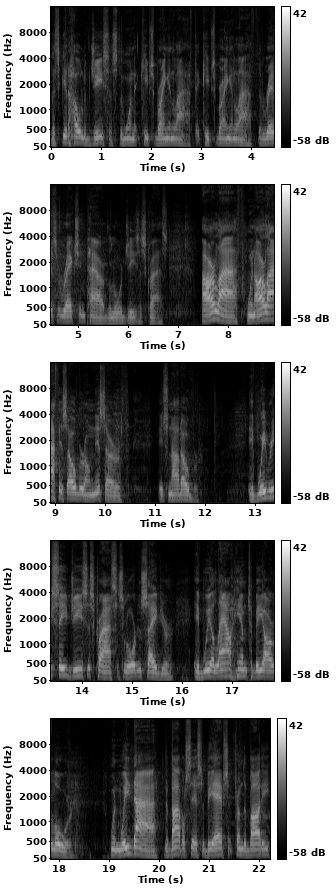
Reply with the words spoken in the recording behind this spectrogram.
Let's get a hold of Jesus, the one that keeps bringing life, that keeps bringing life, the resurrection power of the Lord Jesus Christ. Our life, when our life is over on this earth, it's not over. If we receive Jesus Christ as Lord and Savior, if we allow Him to be our Lord, when we die, the Bible says to be absent from the body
